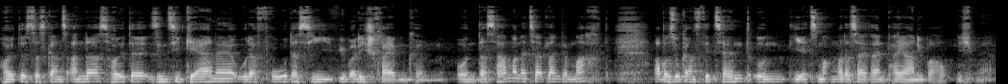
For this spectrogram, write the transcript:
Heute ist das ganz anders. Heute sind sie gerne oder froh, dass sie über dich schreiben können. Und das haben wir eine Zeit lang gemacht, aber so ganz dezent und jetzt machen wir das seit ein paar Jahren überhaupt nicht mehr.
